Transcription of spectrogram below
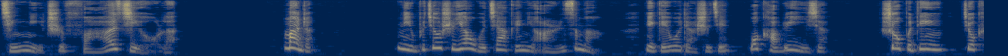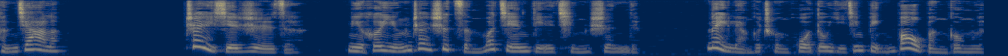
请你吃罚酒了。”慢着，你不就是要我嫁给你儿子吗？你给我点时间，我考虑一下，说不定就肯嫁了。这些日子。你和迎战是怎么间谍情深的？那两个蠢货都已经禀报本宫了，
